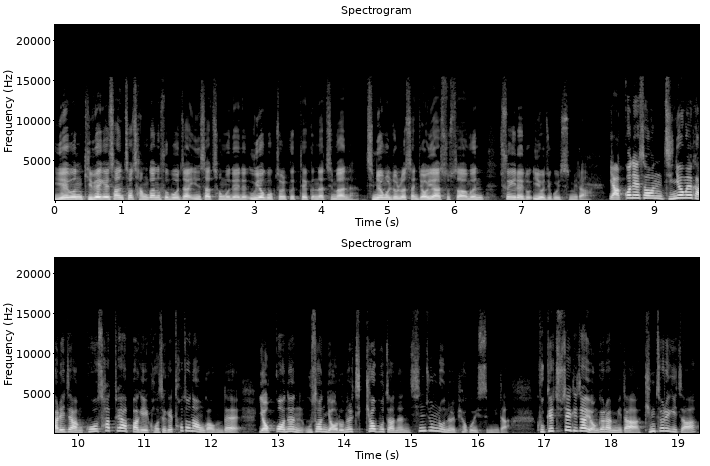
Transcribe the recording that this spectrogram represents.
이해운 기획예산처 장관 후보자 인사청문회는 우여곡절 끝에 끝났지만 지명을 둘러싼 여야 수싸움은 휴일에도 이어지고 있습니다. 야권에선 진영을 가리지 않고 사퇴 압박이 거세게 터져나온 가운데 여권은 우선 여론을 지켜보자는 신중론을 펴고 있습니다. 국회 취재기자 연결합니다. 김철희 기자,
